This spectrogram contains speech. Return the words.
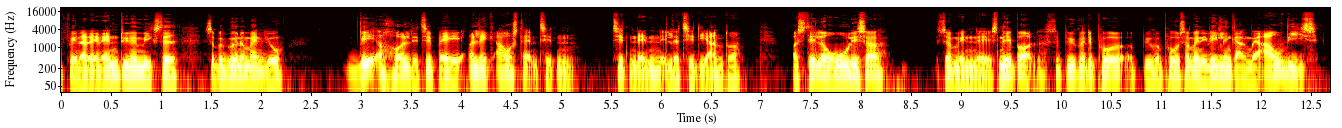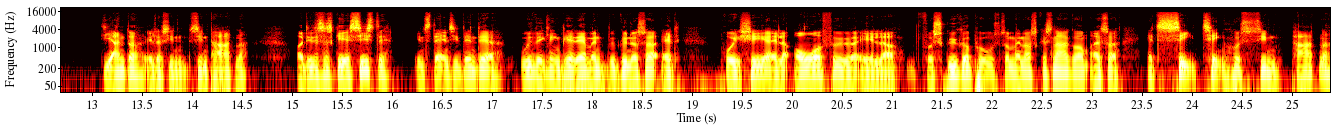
finder det en anden dynamik sted. Så begynder man jo ved at holde det tilbage og lægge afstand til den, til den anden eller til de andre. Og stille og roligt så, som en øh, snebold, så bygger det på, bygger på, så er man i virkeligheden gang med at afvise de andre eller sin, sin partner. Og det, der så sker i sidste instans i den der udvikling, det er, at man begynder så at projicere eller overføre eller få skygger på, som man også skal snakke om. Altså at se ting hos sin partner,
